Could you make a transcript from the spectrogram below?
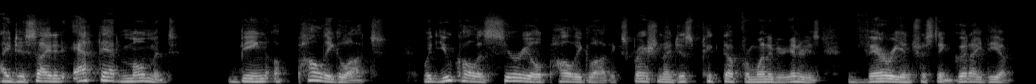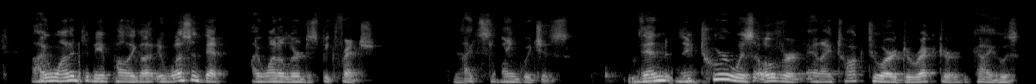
I decided at that moment, being a polyglot what you call a serial polyglot expression I just picked up from one of your interviews. Very interesting. Good idea. I wanted to be a polyglot. It wasn't that I want to learn to speak French, yeah. it's languages. Mm-hmm. Then the tour was over, and I talked to our director, the guy who's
